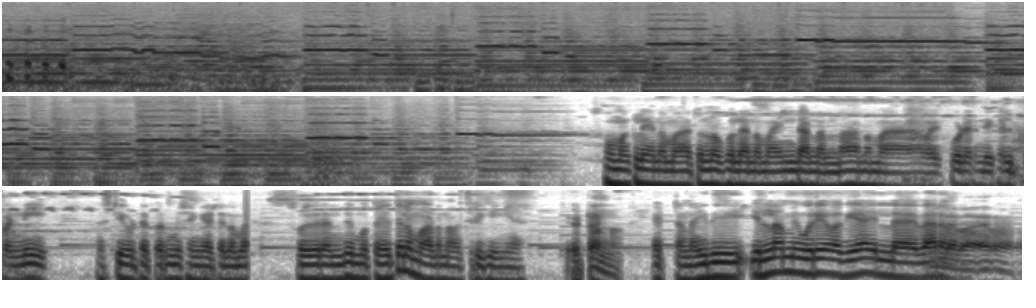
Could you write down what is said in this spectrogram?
மக்களே நம்ம சொன்ன போல் நம்ம இந்த அண்ணன் தான். நம்ம கூட இருந்து ஹெல்ப் பண்ணி ஃபஸ்ட்டு இவர்கிட்ட பெர்மிஷன் கேட்டு நம்ம ஸோ இவர் வந்து மொத்தம் எத்தனை மாடனை வச்சுருக்கீங்க? எட்டண்ணா எட்டண்ணா இது எல்லாமே ஒரே வகையா இல்லை வேற வேற வேற வேற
